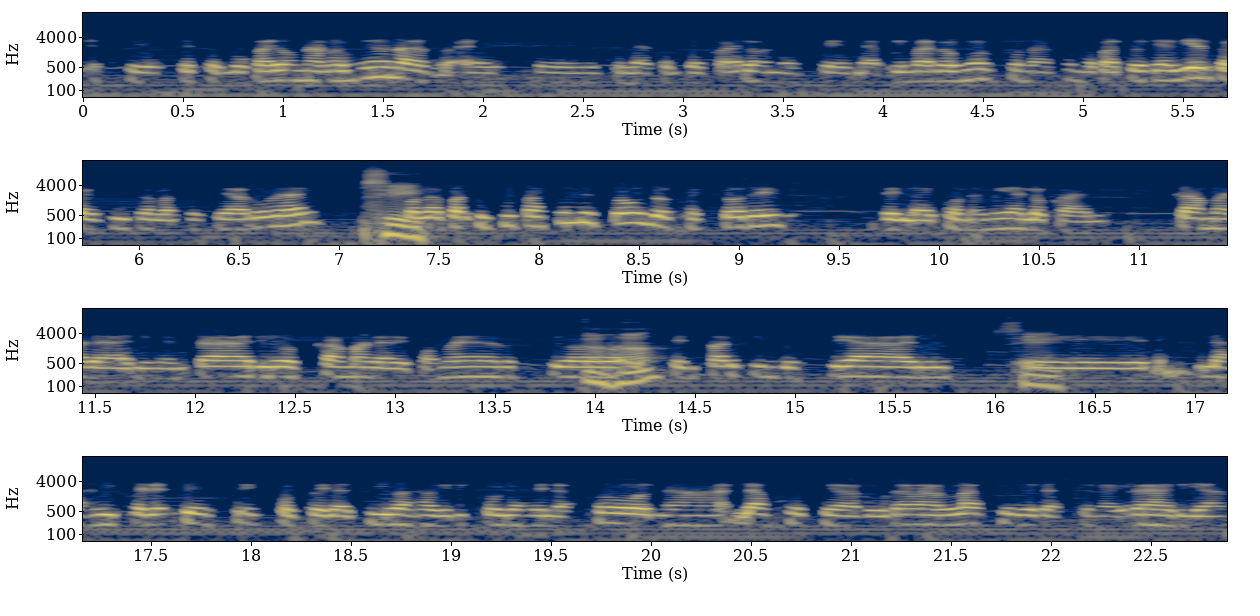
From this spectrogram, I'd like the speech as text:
este, se convocaron una reunión, este, se la convocaron, este, la primera reunión fue una convocatoria abierta que hizo la sociedad rural, con la participación de todos los sectores de la economía local. Cámara de Alimentarios, Cámara de Comercio, el Parque Industrial, eh, las diferentes eh, cooperativas agrícolas de la zona, la sociedad rural, la Federación Agraria.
